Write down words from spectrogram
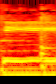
see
